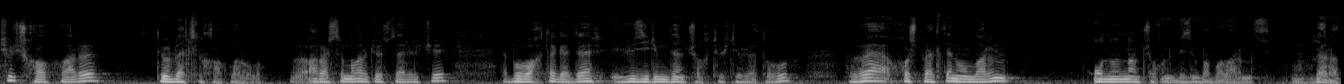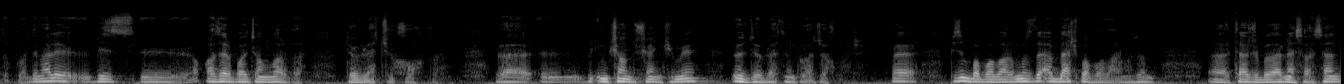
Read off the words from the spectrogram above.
türk xalqları dövlətçil xalqlar olub. Araşdırmalar göstərir ki, bu vaxta qədər 120-dən çox türk dövləti olub və xoşbəxtlikdən onların onundan çoxunu bizim babalarımız Hı -hı. yaradıblar. Deməli biz e, Azərbaycanlılar da dövlətçil xalqdır və e, bir imkan düşən kimi öz dövlətini quracaqlar. Və bizim babalarımız da əvvəlki babalarımızın təcrübələrinə əsasən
